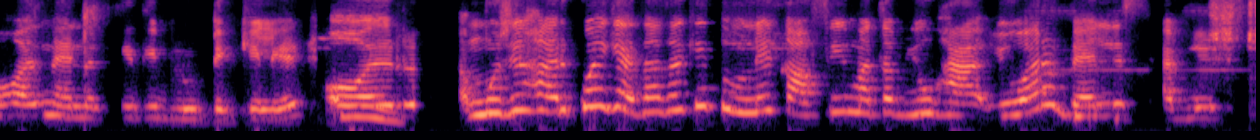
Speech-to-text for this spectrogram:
बहुत मेहनत की थी ब्लू टिक के लिए और मुझे हर कोई कहता था कि तुमने काफ़ी मतलब you have you are a well established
